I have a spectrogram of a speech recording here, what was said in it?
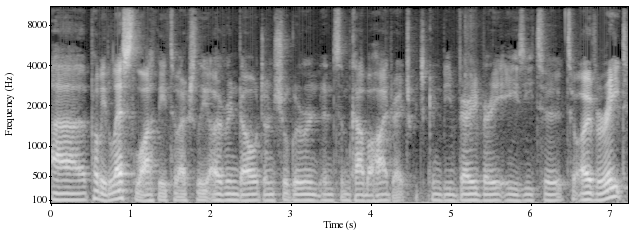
uh, probably less likely to actually overindulge on sugar and, and, some carbohydrates, which can be very, very easy to, to overeat.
